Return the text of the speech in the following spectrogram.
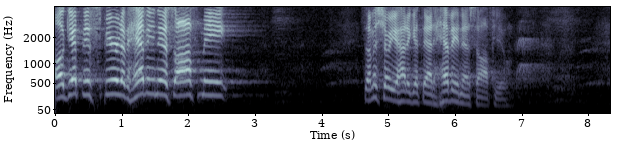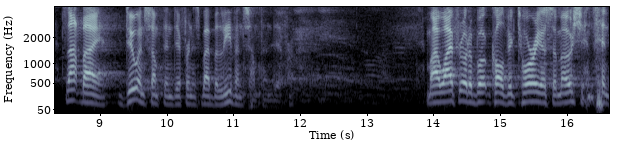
I'll get this spirit of heaviness off me. So I'm going to show you how to get that heaviness off you. It's not by doing something different, it's by believing something different. My wife wrote a book called Victorious Emotions, and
